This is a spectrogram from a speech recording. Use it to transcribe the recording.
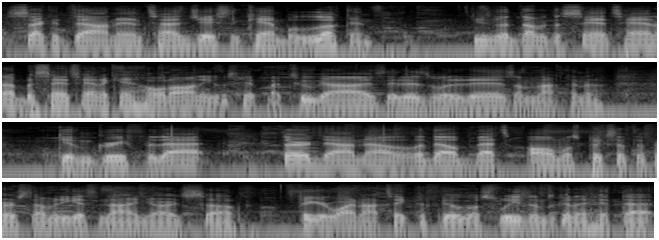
Second down and 10. Jason Campbell looking. He's going to dump it to Santana, but Santana can't hold on. He was hit by two guys. It is what it is. I'm not going to give him grief for that. Third down now. Ladell Betts almost picks up the first down, but he gets nine yards. So figured why not take the field goal. Suisham's gonna hit that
